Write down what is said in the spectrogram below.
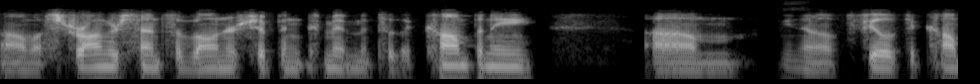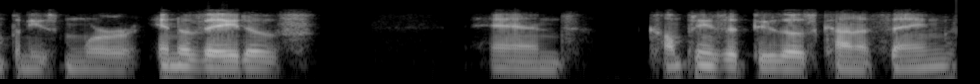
um, a stronger sense of ownership and commitment to the company. Um, you know, feel that the company's more innovative, and companies that do those kind of things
